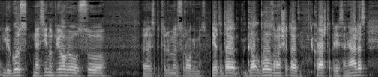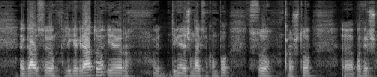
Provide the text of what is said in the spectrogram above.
lygus, nes jį nupjoviau su e, specialiomis rogėmis. Ir tada glauzama šitą kraštą prie senelės gausiu lygiai gretų ir 90 laipsnių kampu su kraštu e, paviršiu.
